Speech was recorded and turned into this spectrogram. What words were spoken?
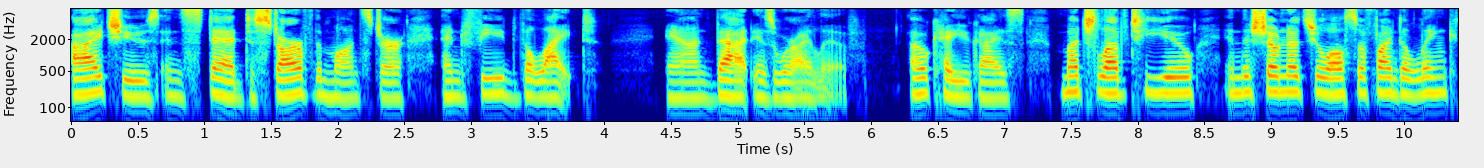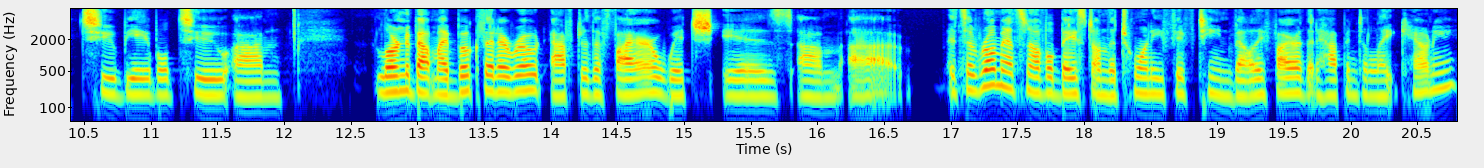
I choose instead to starve the monster and feed the light. And that is where I live. Okay, you guys, much love to you. In the show notes, you'll also find a link to be able to um, learn about my book that I wrote, After the Fire, which is um, uh, it's a romance novel based on the 2015 Valley Fire that happened in Lake County.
